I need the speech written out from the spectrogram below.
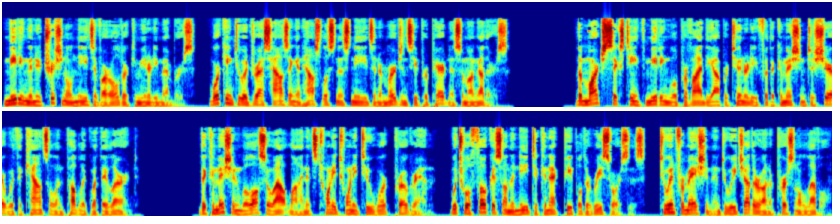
meeting the nutritional needs of our older community members, working to address housing and houselessness needs and emergency preparedness, among others. The March 16th meeting will provide the opportunity for the Commission to share with the Council and public what they learned. The Commission will also outline its 2022 work program, which will focus on the need to connect people to resources, to information, and to each other on a personal level.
